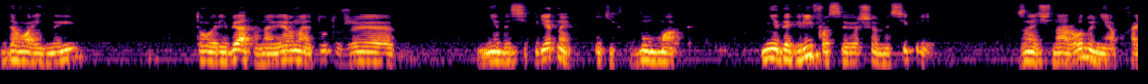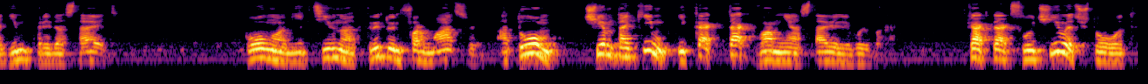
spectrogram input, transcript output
до войны, то, ребята, наверное, тут уже не до секретных каких-то бумаг, не до грифа совершенно секрет. Значит, народу необходимо предоставить полную, объективную, открытую информацию о том, чем таким и как так вам не оставили выбора? Как так случилось, что вот...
